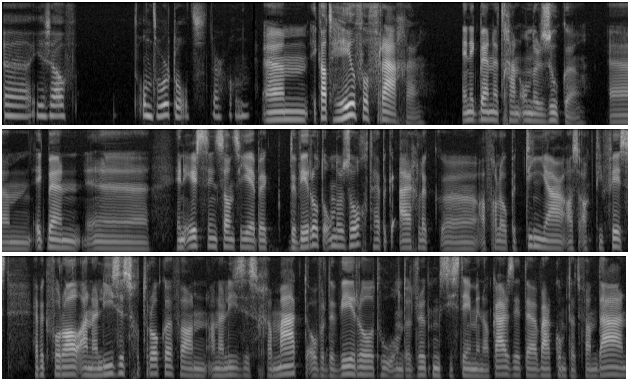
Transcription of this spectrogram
uh, jezelf ontworteld daarvan? Um, ik had heel veel vragen en ik ben het gaan onderzoeken. Um, ik ben uh, in eerste instantie heb ik de wereld onderzocht. Heb ik eigenlijk uh, afgelopen tien jaar als activist heb ik vooral analyses getrokken van analyses gemaakt over de wereld, hoe onderdrukkingssystemen in elkaar zitten, waar komt het vandaan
